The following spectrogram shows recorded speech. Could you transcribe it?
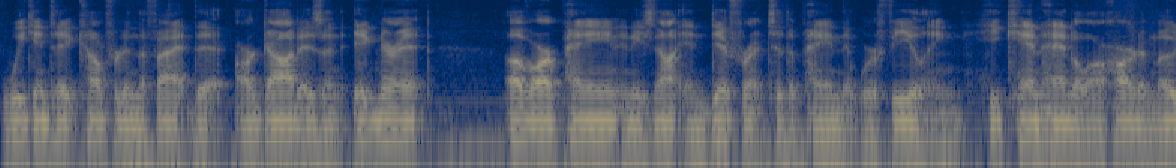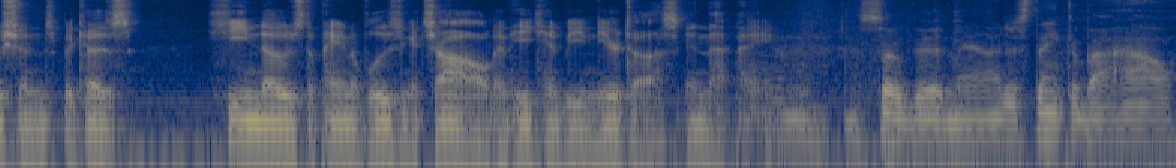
we can take comfort in the fact that our God isn't ignorant of our pain and he's not indifferent to the pain that we're feeling. He can handle our hard emotions because he knows the pain of losing a child and he can be near to us in that pain. That's so good, man. I just think about how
